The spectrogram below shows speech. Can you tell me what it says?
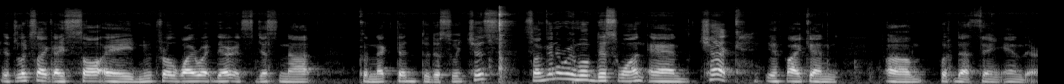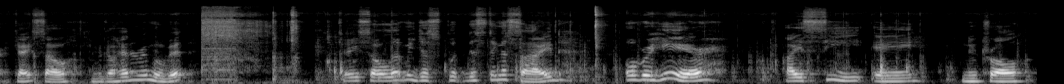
It looks like I saw a neutral wire right there. It's just not connected to the switches. So I'm gonna remove this one and check if I can um, put that thing in there. Okay so let me go ahead and remove it. Okay so let me just put this thing aside. Over here I see a neutral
